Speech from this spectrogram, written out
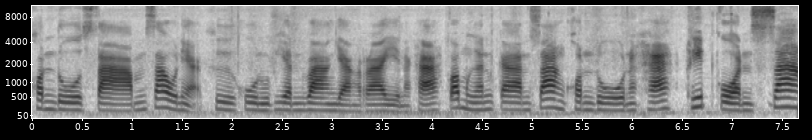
คอนโดสามเศร้าเนี่ยคือครูหนูเพียรวางอย่างไรนะคะ ก็เหมือนการสร้างคอนโดนะคะ คลิปก่อนสร้าง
